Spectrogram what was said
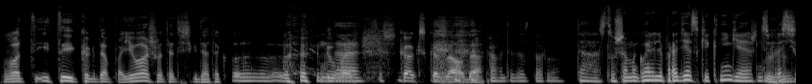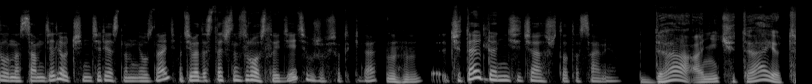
Вот и ты, когда поешь, вот это всегда так думаешь, как сказал, да. Правда, это здорово. Да, слушай, а мы говорили про детские книги, я же не спросила, на самом деле, очень интересно мне узнать. У тебя достаточно взрослые дети уже все-таки, да? Угу. Читают ли они сейчас что-то сами? Да, они читают.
